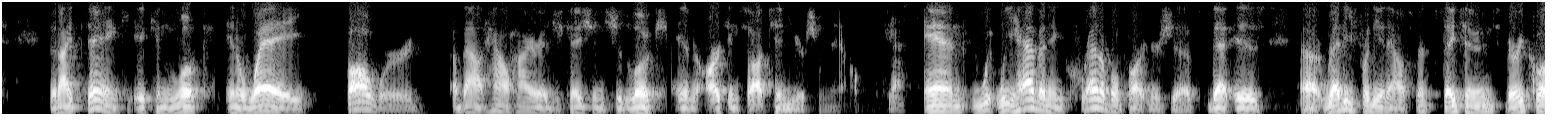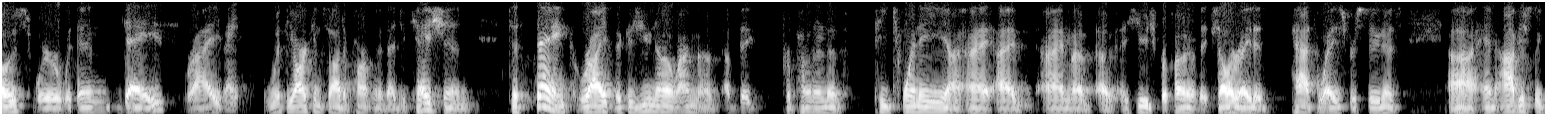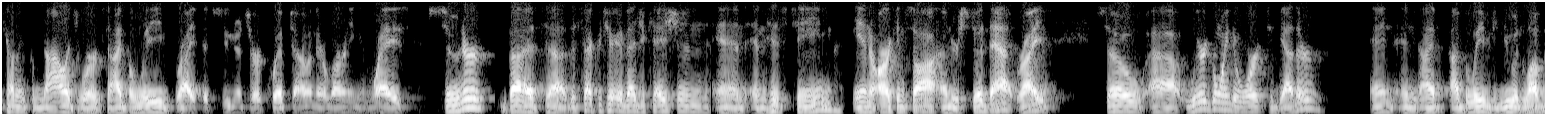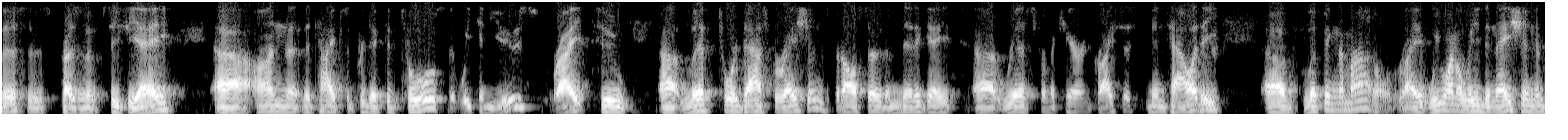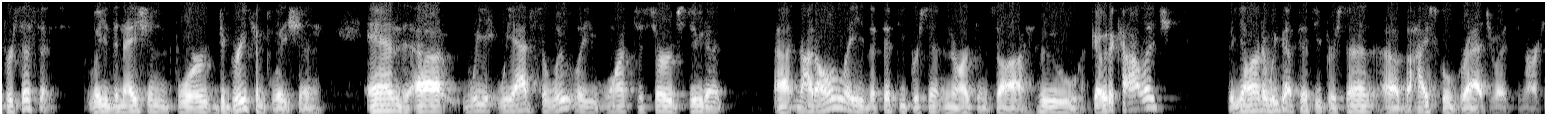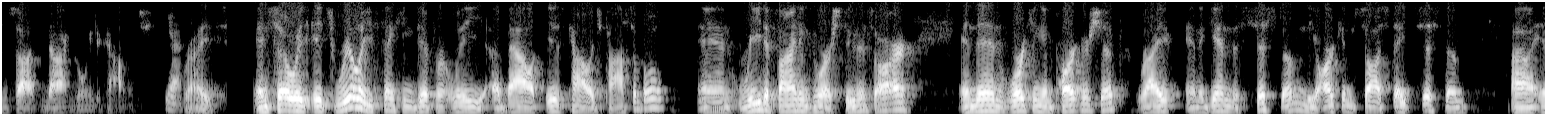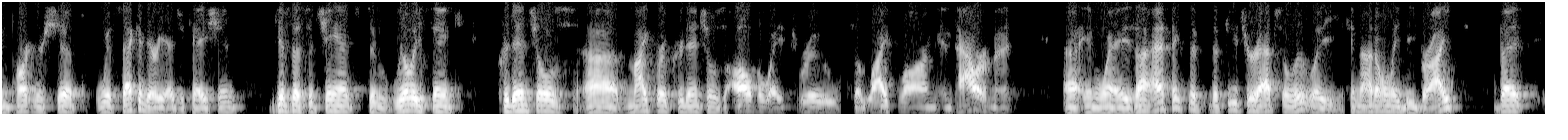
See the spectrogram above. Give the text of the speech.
but I think it can look in a way forward about how higher education should look in Arkansas 10 years from now. Yes. And we, we have an incredible partnership that is uh, ready for the announcement. Stay tuned, very close. We're within days, right? Right. With the Arkansas Department of Education to think, right, because you know I'm a, a big proponent of P20. I, I, I'm a, a, huge proponent of accelerated pathways for students. Uh, and obviously, coming from KnowledgeWorks, I believe, right, that students are equipped to own their learning in ways sooner, but uh, the Secretary of Education and, and his team in Arkansas understood that, right? So uh, we're going to work together, and, and I, I, believe you would love this as president of CCA, uh, on the, the, types of predictive tools that we can use, right, to uh, lift towards aspirations, but also to mitigate uh, risk from a care and crisis mentality of flipping the model, right? We want to lead the nation in persistence, lead the nation for degree completion, and uh, we, we absolutely want to serve students, uh, not only the 50% in Arkansas who go to college, but Yolanda, we've got 50% of the high school graduates in Arkansas not going to college. Yes. Right. And so it, it's really thinking differently about is college possible and redefining who our students are and then working in partnership, right? And again, the system, the Arkansas state system, uh, in partnership with secondary education gives us a chance to really think credentials, uh, micro credentials, all the way through to lifelong empowerment uh, in ways. I, I think that the future absolutely can not only be bright, but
